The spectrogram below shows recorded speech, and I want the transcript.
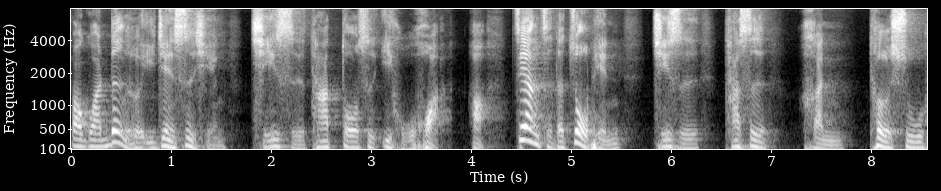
包括任何一件事情，其实它都是一幅画。好，这样子的作品，其实它是很特殊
